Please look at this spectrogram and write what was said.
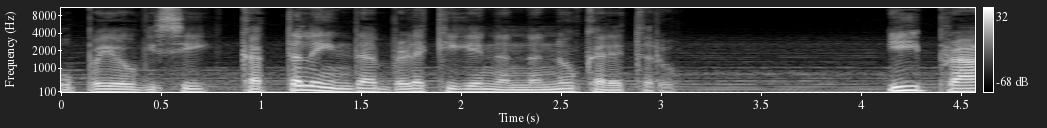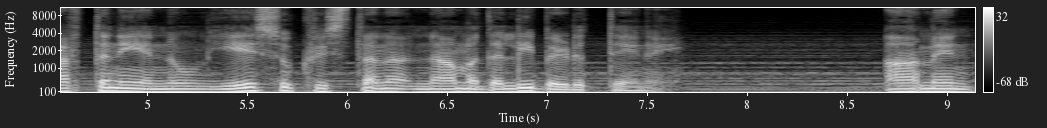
ಉಪಯೋಗಿಸಿ ಕತ್ತಲೆಯಿಂದ ಬೆಳಕಿಗೆ ನನ್ನನ್ನು ಕರೆತರು. ಈ ಪ್ರಾರ್ಥನೆಯನ್ನು ಯೇಸು ಕ್ರಿಸ್ತನ ನಾಮದಲ್ಲಿ ಬೇಡುತ್ತೇನೆ. ಆಮೆನ್.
